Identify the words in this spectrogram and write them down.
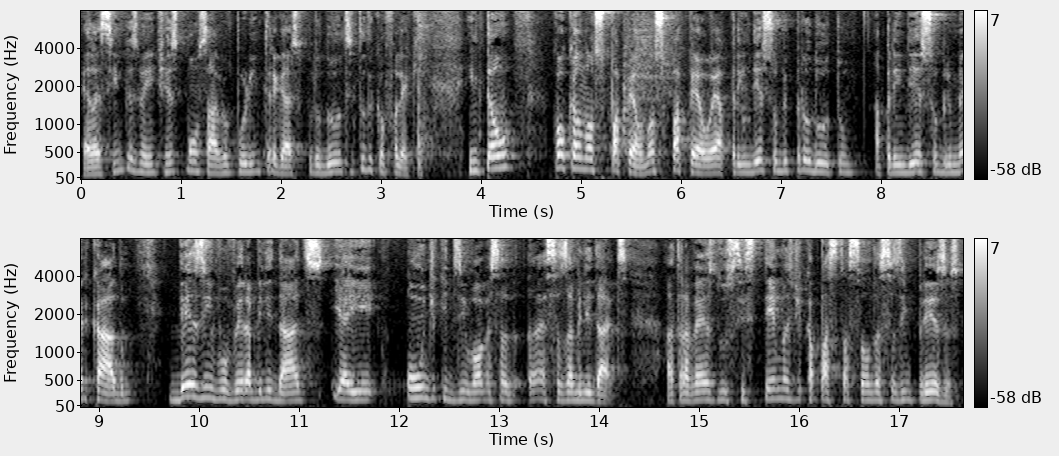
ela é simplesmente responsável por entregar esses produtos e tudo que eu falei aqui. Então, qual que é o nosso papel? Nosso papel é aprender sobre produto, aprender sobre mercado, desenvolver habilidades e aí onde que desenvolve essa, essas habilidades? Através dos sistemas de capacitação dessas empresas,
